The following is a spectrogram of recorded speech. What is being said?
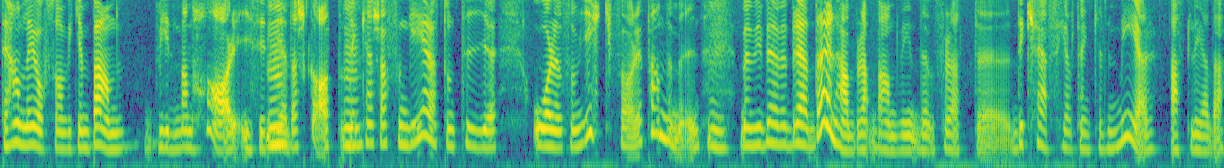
det handlar ju också om vilken bandvidd man har i sitt mm. ledarskap. Mm. Det kanske har fungerat de tio åren som gick före pandemin. Mm. Men vi behöver bredda den här bandvidden för att eh, det krävs helt enkelt mer att leda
